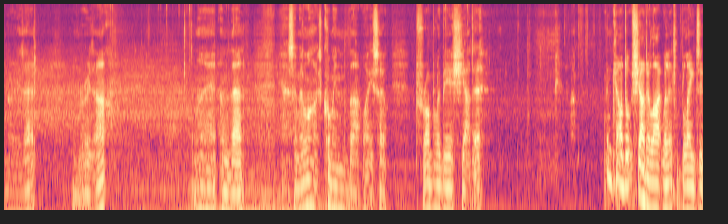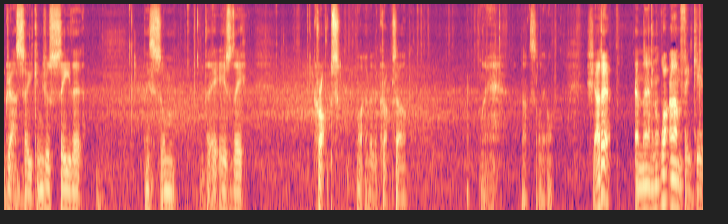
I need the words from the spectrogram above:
Under his head under his there, and then yeah so my light's coming that way so probably be a shadow I think I'll do shadow light with little blades of grass so you can just see that there's some that it is the crops whatever the crops are. There, that's a little shadow. And then what I'm thinking,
